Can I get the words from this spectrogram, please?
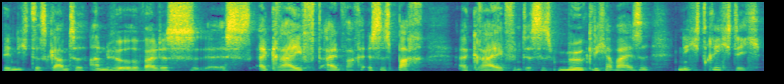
wenn ich das Ganze anhöre, weil das, es ergreift einfach. Es ist Bach ergreifend. Es ist möglicherweise nicht richtig.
